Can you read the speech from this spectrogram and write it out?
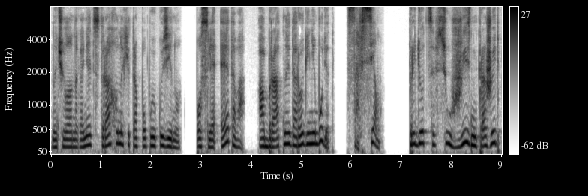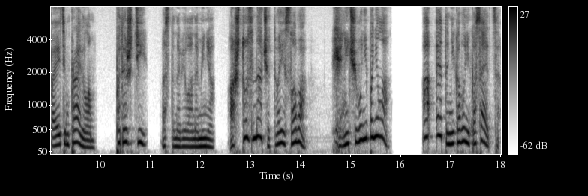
начала нагонять страху на хитропопую кузину. После этого обратной дороги не будет. Совсем. Придется всю жизнь прожить по этим правилам. Подожди, остановила она меня. А что значат твои слова? Я ничего не поняла. А это никого не касается.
